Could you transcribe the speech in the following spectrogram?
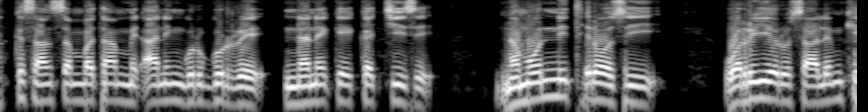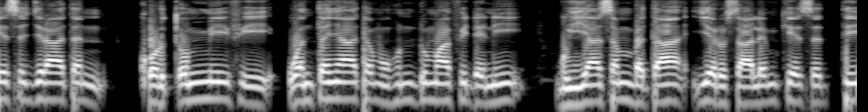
akka isaan sanbataan midhaan hin gurgurre nan akeekkachiise. Namoonni Xiroosii warri Yerusaalem keessa jiraatan qurxummii fi wanta nyaatamu hundumaa fidanii guyyaa sanbataa Yerusaalem keessatti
